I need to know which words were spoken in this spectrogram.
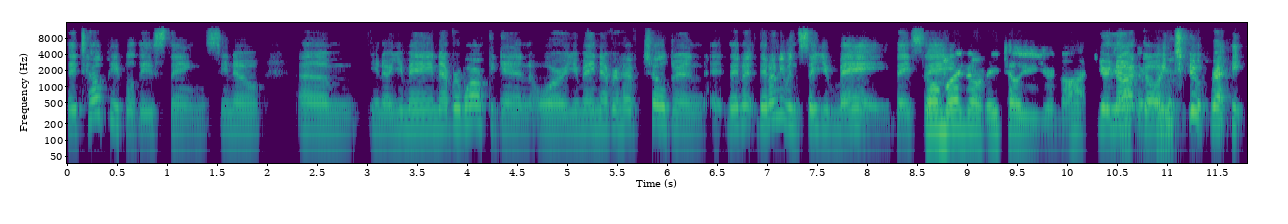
they tell people these things you know um, you know you may never walk again or you may never have children Eh, they don't, they don't even say you may they say No, my, no, they tell you you're not. you're Yeah, not going pretty- to right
